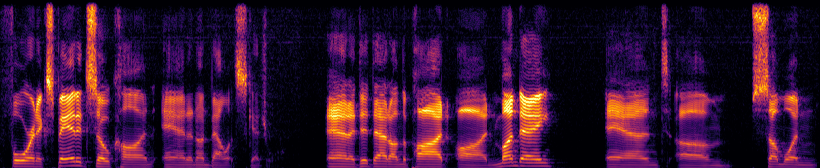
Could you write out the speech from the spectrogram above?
for an expanded SoCon and an unbalanced schedule. And I did that on the pod on Monday. And um, someone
